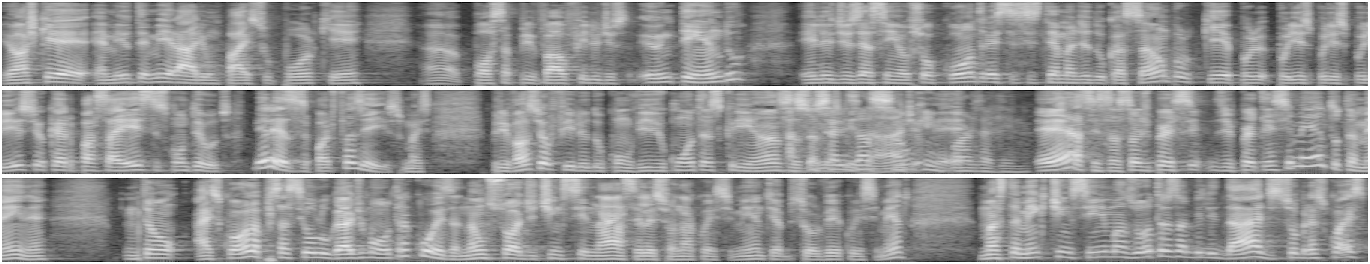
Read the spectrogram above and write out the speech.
Eu acho que é, é meio temerário um pai supor que ah, possa privar o filho disso. Eu entendo ele dizer assim, eu sou contra esse sistema de educação porque por, por isso, por isso, por isso, e eu quero passar esses conteúdos. Beleza, você pode fazer isso, mas privar o seu filho do convívio com outras A crianças da mesma socialização idade... que é- importa ali, né? é, a sensação de, de pertencimento também, né? Então, a escola precisa ser o lugar de uma outra coisa. Não só de te ensinar a selecionar conhecimento e absorver conhecimento, mas também que te ensine umas outras habilidades sobre as quais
